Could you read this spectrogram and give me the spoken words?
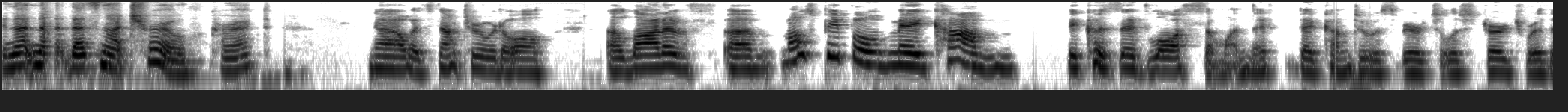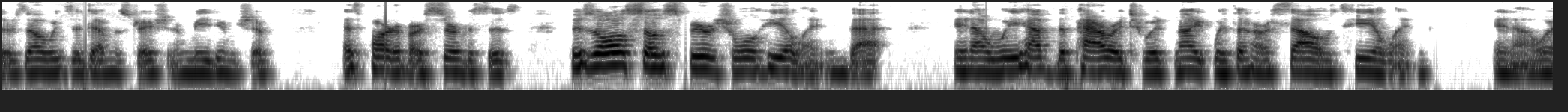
and that not, that's not true correct no it's not true at all a lot of um, most people may come because they've lost someone. They they come to a spiritualist church where there's always a demonstration of mediumship as part of our services. There's also spiritual healing that you know we have the power to ignite within ourselves healing, you know,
